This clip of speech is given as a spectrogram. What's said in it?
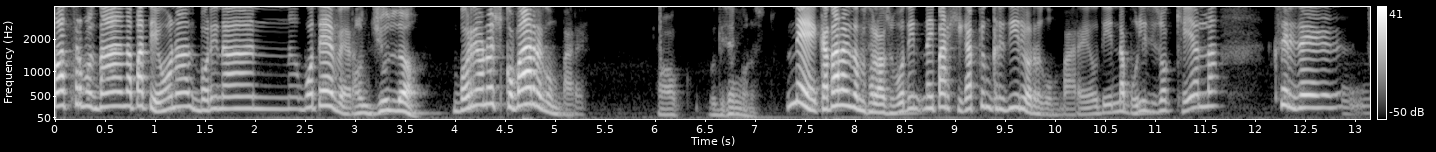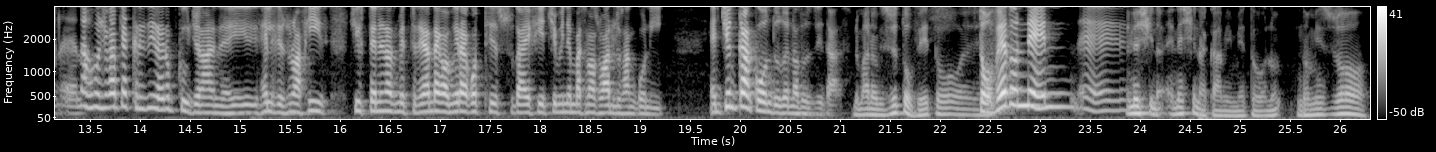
ο άνθρωπος να είναι απατεώνας, μπορεί να είναι whatever. Ο Τζούλο. Μπορεί να είναι ο Εσκοπάρ ρε κουμπάρε. Ο- Ο δυσέγγωνος του. Ναι, κατάλαβες το που θέλω να σου πω, ότι να υπάρχει κάποιον κριτήριο ρε κουμπάρε, ότι να πουλήσεις οκ, αλλά ξέρεις, ε, ε, να έχουμε και κάποια κριτήρια, ενώ ποιο και να είναι, ε, θέλεις εσύ να αφήσεις και ήρθε ένας με 30 εκατομμύρια κόττες σου τα έφυγε και μείνε μας μας ο άλλος αν κονεί. Εν και είναι κακό τούτο να το ζητάς. Ναι, Μα νομίζω το βέτο... ε, Το βέτο ναι, ε, Δεν έχει να- δεν έχει να κάνει με το... νο- Νομίζω...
